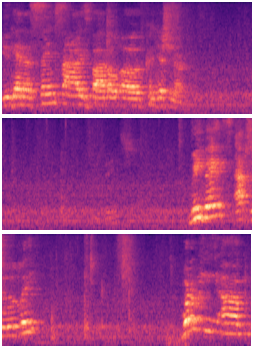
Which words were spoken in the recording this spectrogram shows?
you get a same size bottle of conditioner. Rebates, absolutely. What do we, um,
